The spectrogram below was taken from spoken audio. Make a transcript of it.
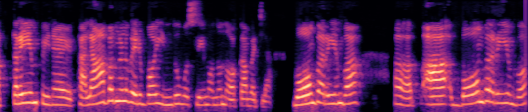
അത്രയും പിന്നെ കലാപങ്ങൾ വരുമ്പോ ഹിന്ദു മുസ്ലിം ഒന്നും നോക്കാൻ പറ്റില്ല. ബോംബ് എറിയുമ്പോ ആ ബോംബ് എറിയുമ്പോ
